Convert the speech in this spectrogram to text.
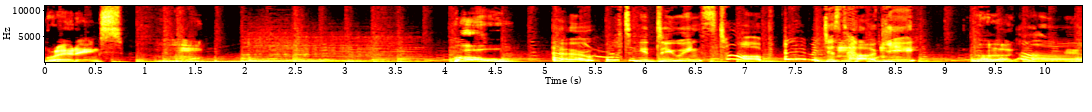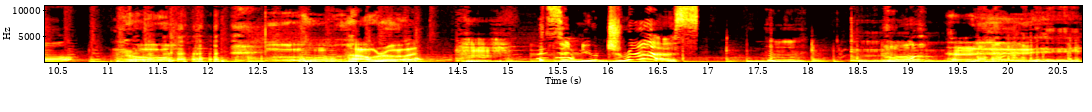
Greetings. Oh! Oh, what are you doing? Stop! Let me just hug you. Oh. oh. How rude. It's a new dress. Hmm. Huh? Hey.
